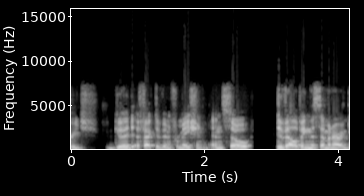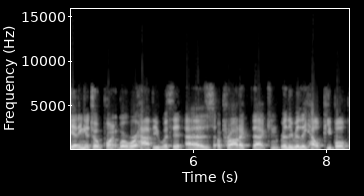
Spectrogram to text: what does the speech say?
preach good, effective information. And so developing the seminar and getting it to a point where we're happy with it as a product that can really, really help people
